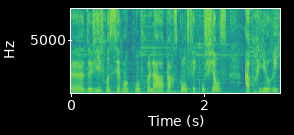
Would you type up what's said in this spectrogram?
euh, de vivre ces rencontres-là parce qu'on fait confiance a priori.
